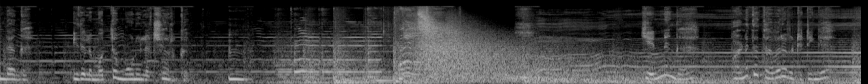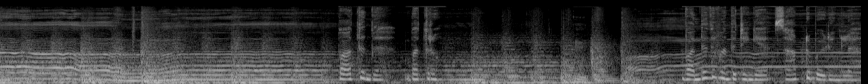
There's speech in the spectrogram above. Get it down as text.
இந்தாங்க. இதுல மொத்தம் மூணு லட்சம் இருக்கு. பாத்துங்க பத்திரம். வந்தது வந்துட்டீங்க சாப்பிட்டு போயிடுங்களேன்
